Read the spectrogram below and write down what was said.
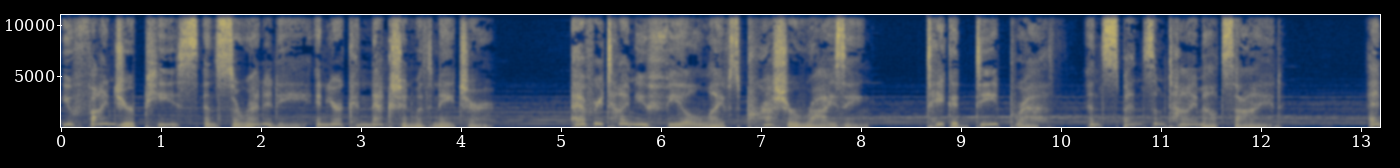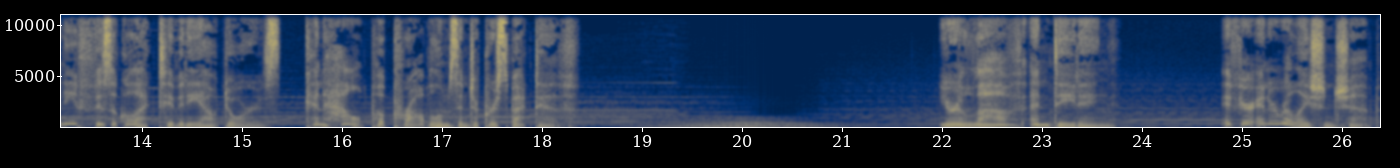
You find your peace and serenity in your connection with nature. Every time you feel life's pressure rising, take a deep breath and spend some time outside. Any physical activity outdoors can help put problems into perspective. Your love and dating. If you're in a relationship,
